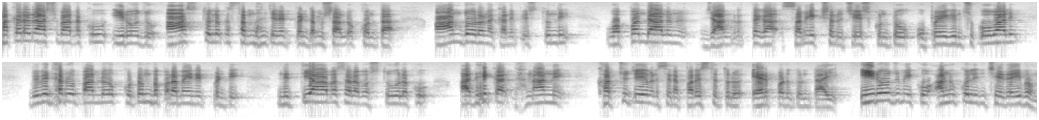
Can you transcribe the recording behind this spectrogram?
మకర రాశి వాళ్ళకు ఈరోజు ఆస్తులకు సంబంధించినటువంటి అంశాల్లో కొంత ఆందోళన కనిపిస్తుంది. ఒప్పందాలను జాగ్రత్తగా సమీక్షలు చేసుకుంటూ ఉపయోగించుకోవాలి. వివిధ రూపాల్లో కుటుంబపరమైనటువంటి నిత్యావసర వస్తువులకు అధిక ధనాన్ని ఖర్చు చేయవలసిన పరిస్థితులు ఏర్పడుతుంటాయి. ఈరోజు మీకు అనుకూలించే దైవం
